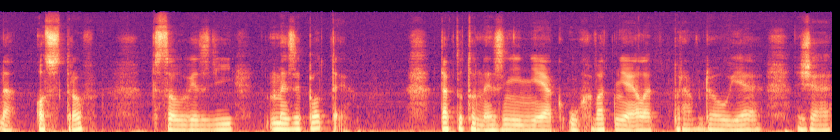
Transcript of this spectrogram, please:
na ostrov v souvězdí mezi ploty. Tak toto nezní nějak úchvatně, ale pravdou je, že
